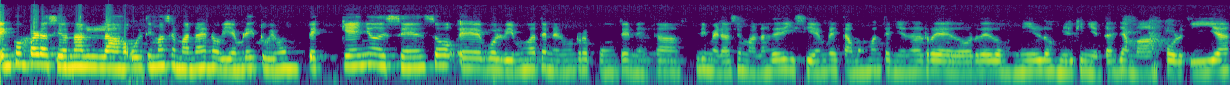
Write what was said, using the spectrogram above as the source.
en comparación a las últimas semanas de noviembre, tuvimos un pequeño descenso, eh, volvimos a tener un repunte en estas primeras semanas de diciembre. Estamos manteniendo alrededor de 2.000, 2.500 llamadas por día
